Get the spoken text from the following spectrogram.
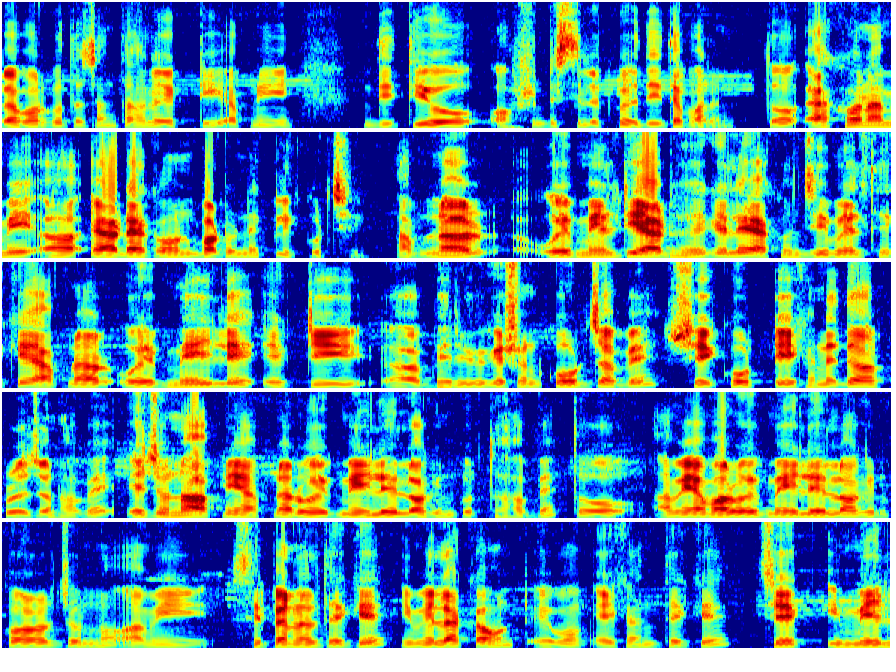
ব্যবহার করতে চান, তাহলে একটি আপনি দ্বিতীয় অপশনটি সিলেক্ট করে দিতে পারেন। তো এখন আমি অ্যাড অ্যাকাউন্ট বাটনে ক্লিক করছি। আপনার ওয়েব মেইলটি অ্যাড হয়ে গেলে এখন জিমেল থেকে আপনার ওয়েবমেইলে একটি ভেরিফিকেশন কোড যাবে। সেই কোডটি এখানে দেওয়ার প্রয়োজন হবে। এজন্য আপনি আপনার ওয়েবমেইলে লগ ইন করতে হবে। তো আমি আমার ওয়েবমেইলে লগ ইন করার জন্য আমি সি প্যানেল থেকে ইমেল অ্যাকাউন্ট এবং এখান থেকে চেক ইমেল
